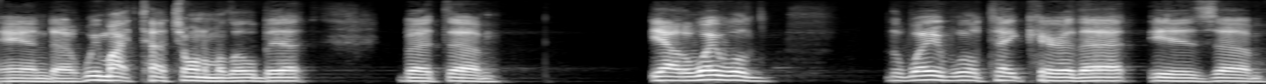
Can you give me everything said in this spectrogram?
and uh, we might touch on them a little bit. But um, yeah, the way we'll the way we'll take care of that is um,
